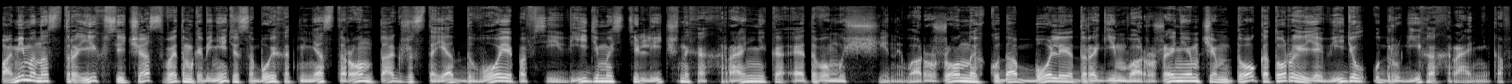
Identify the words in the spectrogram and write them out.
Помимо нас троих, сейчас в этом кабинете с обоих от меня сторон также стоят двое, по всей видимости, личных охранника этого мужчины, вооруженных куда более дорогим вооружением, чем то, которое я видел у других охранников,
